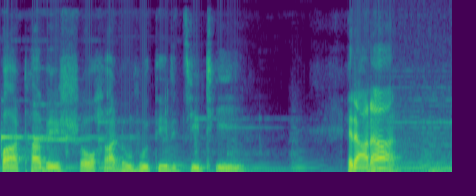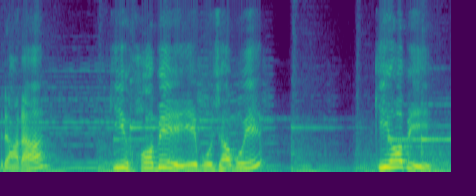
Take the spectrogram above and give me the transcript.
পাঠাবে সহানুভূতির চিঠি। রানার রানার কি হবে এ বোঝাবো এ? কি হবে?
